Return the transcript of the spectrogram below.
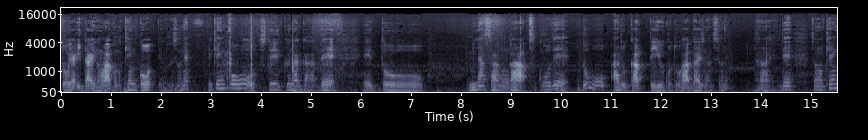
と、やりたいのは、この健康っていうことですよね。で、健康をしていく中で、えっと、皆さんがそこでどうあるかっていうことが大事なんですよね。はい。で、その健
